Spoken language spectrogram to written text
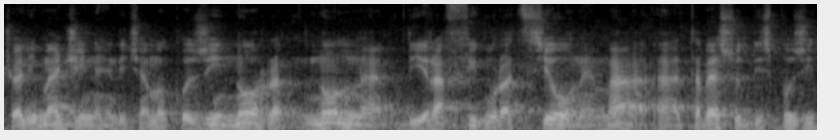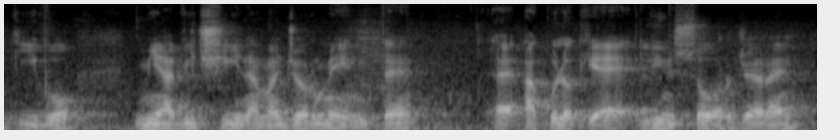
cioè l'immagine diciamo così non, non di raffigurazione ma attraverso il dispositivo mi avvicina maggiormente eh, a quello che è l'insorgere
